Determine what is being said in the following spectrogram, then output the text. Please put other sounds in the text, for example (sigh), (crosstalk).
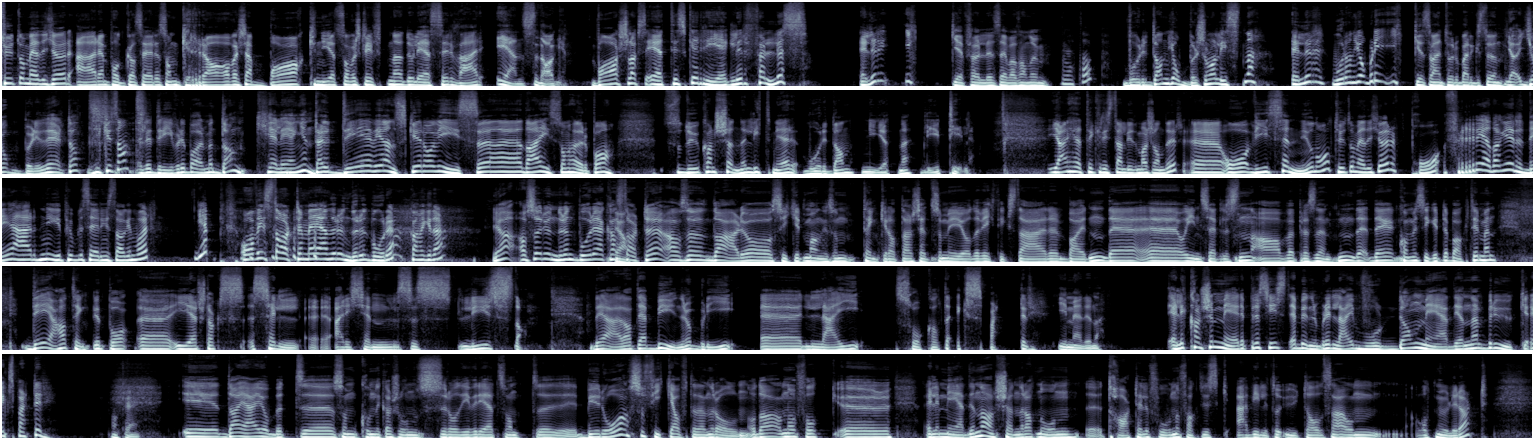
Tut og mediekjør er en podkastserie som graver seg bak nyhetsoverskriftene du leser hver eneste dag. Hva slags etiske regler følges? Eller ikke følges, Eva Sandum? Nettopp. Hvordan jobber journalistene? Eller hvordan jobber de ikke, Svein Tore Bergestuen? Ja, Jobber de i det hele tatt? Ikke sant? Eller driver de bare med dank, hele gjengen? Det er jo det vi ønsker å vise deg som hører på, så du kan skjønne litt mer hvordan nyhetene blir til. Jeg heter Christian Lydmar Sander, eh, og vi sender jo nå Tut og Mediekjør på fredager. Det er den nye publiseringsdagen vår. Yep. Og vi starter med en runde rundt bordet, kan vi ikke det? Ja, altså runde rundt bordet. Jeg kan Ja. starte. Altså, da er det jo sikkert mange som tenker at det har skjedd så mye, og det viktigste er Biden det, eh, og innsettelsen av presidenten. Det, det kommer vi sikkert tilbake til. Men det jeg har tenkt litt på uh, i et slags selverkjennelseslys, da, det er at jeg begynner å bli uh, lei såkalte eksperter i mediene. Eller kanskje mer presist, jeg begynner å bli lei hvordan mediene bruker eksperter. Ok. Eh, Da jeg jobbet eh, som kommunikasjonsrådgiver i et sånt eh, byrå, så fikk jeg ofte den rollen. Og da når folk, eller mediene, skjønner at noen tar telefonen og faktisk er villig til å uttale seg om alt mulig rart,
